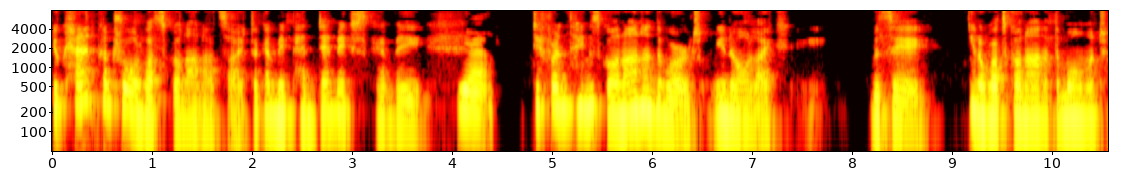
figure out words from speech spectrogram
You can't control what's going on outside. There can be pandemics, can be yeah, different things going on in the world. You know, like we'll say, you know, what's going on at the moment,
